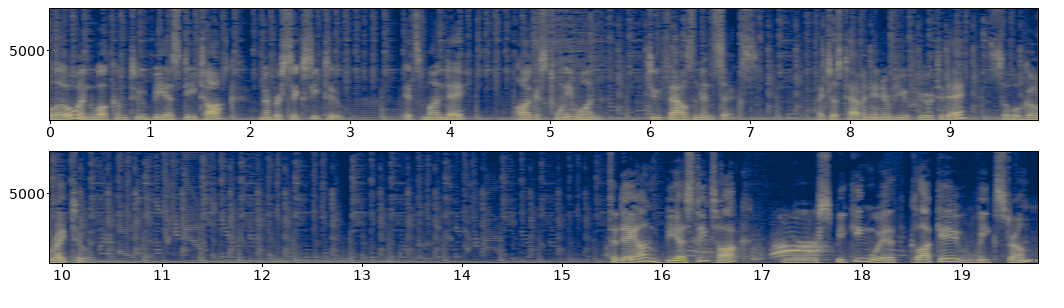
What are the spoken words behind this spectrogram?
Hello and welcome to BSD Talk number 62. It's Monday, August 21, 2006. I just have an interview for you today, so we'll go right to it. Today on BSD Talk, we're speaking with Klacke Wikström,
